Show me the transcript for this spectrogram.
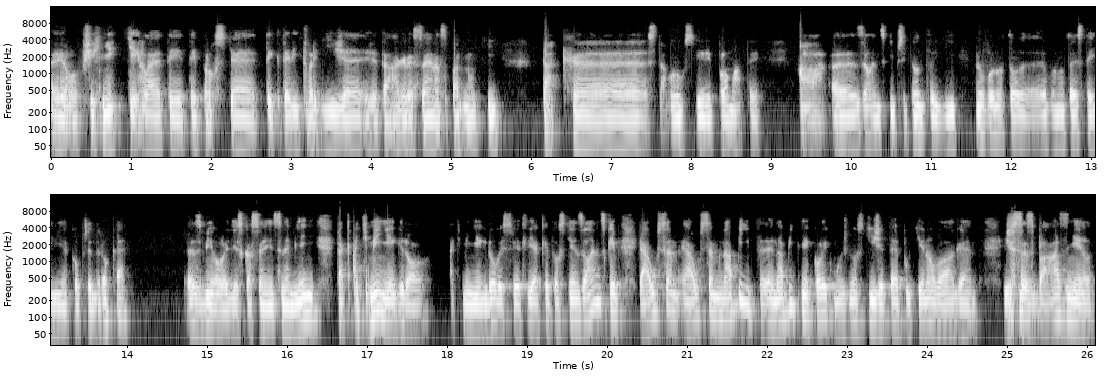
eh, jo, všichni tihle, ty, ty prostě, ty, který tvrdí, že, že ta agrese je na spadnutí, tak e, stahují svý diplomaty. A e, Zelenský přitom tvrdí, no ono to, ono to je stejný jako před rokem. Z mého hlediska se nic nemění. Tak ať mi někdo ať mi někdo vysvětlí, jak je to s tím Zelenským. Já už jsem, já už jsem nabít, nabít několik možností, že to je Putinov agent, že se zbláznil,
